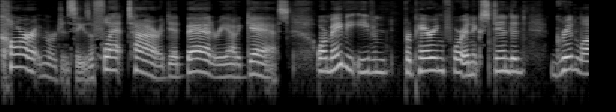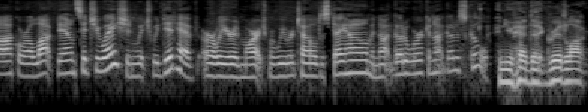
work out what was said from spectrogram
Car emergencies, a flat tire, a dead battery out of gas, or maybe even preparing for an extended gridlock or a lockdown situation, which we did have earlier in March where we were told to stay home and not go to work and not go to school. And you had that gridlock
